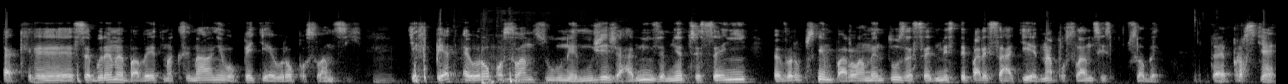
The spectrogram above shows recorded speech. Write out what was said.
tak e, se budeme bavit maximálně o pěti europoslancích. Hmm. Těch pět europoslanců nemůže žádný zemětřesení v Evropském parlamentu ze 751 poslanci způsobit. To je prostě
